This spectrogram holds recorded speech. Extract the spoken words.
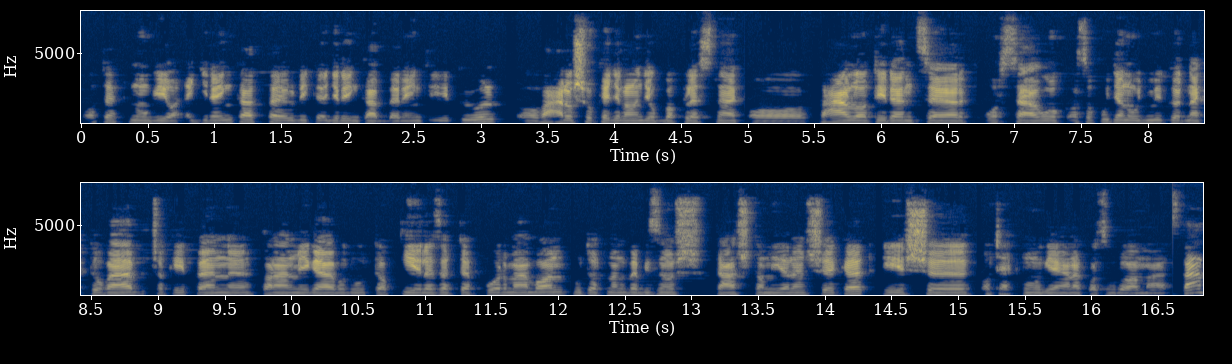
a technológia egyre inkább fejlődik, egyre inkább berénk épül, a városok egyre nagyobbak lesznek, a vállalati rendszer, országok, azok ugyanúgy működnek tovább, csak éppen talán még elvadultabb, kiélezettebb formában mutatnak be bizonyos társadalmi jelenségeket, és a technológiának az uralmát. Star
